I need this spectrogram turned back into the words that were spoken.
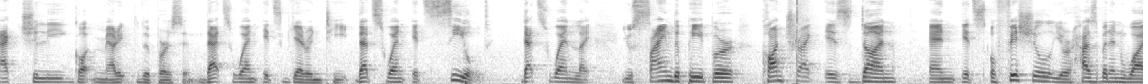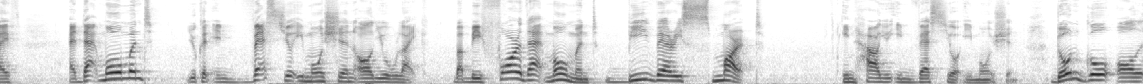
actually got married to the person. That's when it's guaranteed. That's when it's sealed. That's when like you sign the paper, contract is done, and it's official, your husband and wife, at that moment, you can invest your emotion all you like. But before that moment, be very smart in how you invest your emotion. Don't go all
